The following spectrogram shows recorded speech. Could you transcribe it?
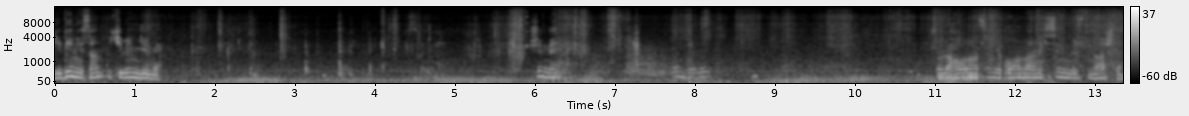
7 Nisan 2020. Şimdi önce bir şöyle havalansın diye kovanların ikisinin de üstünü açtım.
